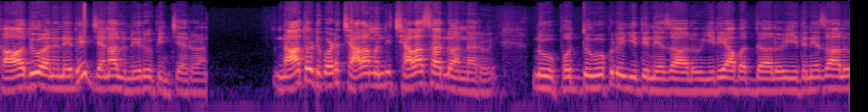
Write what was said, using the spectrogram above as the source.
కాదు అని అనేది జనాలు నిరూపించారు. నాతోటి కూడా చాలామంది చాలాసార్లు అన్నారు నువ్వు పొద్దు ఊకులు ఇది నిజాలు ఇది అబద్ధాలు ఇది నిజాలు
